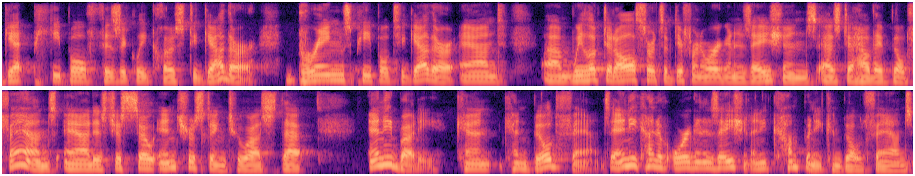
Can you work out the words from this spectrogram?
get people physically close together? Brings people together. And um, we looked at all sorts of different organizations as to how they build fans. And it's just so interesting to us that anybody can can build fans any kind of organization any company can build fans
